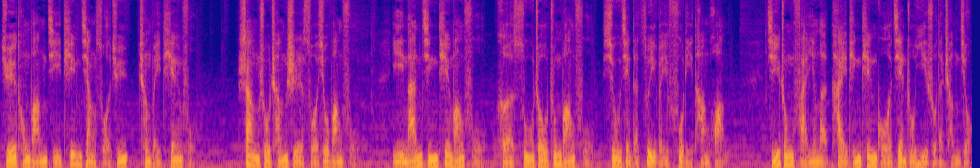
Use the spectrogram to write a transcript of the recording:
觉同王及天将所居称为天府。上述城市所修王府。以南京天王府和苏州中王府修建的最为富丽堂皇，集中反映了太平天国建筑艺术的成就。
